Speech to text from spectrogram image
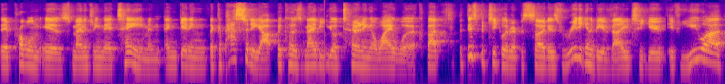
their problem is managing their team and, and getting the capacity up because maybe you're turning away work. But, but this particular episode is really going to be of value to you if you are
